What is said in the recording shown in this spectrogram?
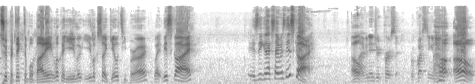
Too predictable, buddy. Look at you. You look, you look so guilty, bro. Wait, this guy is the exact same as this guy. Oh. I have an injured person requesting an Oh, ambulance. oh.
